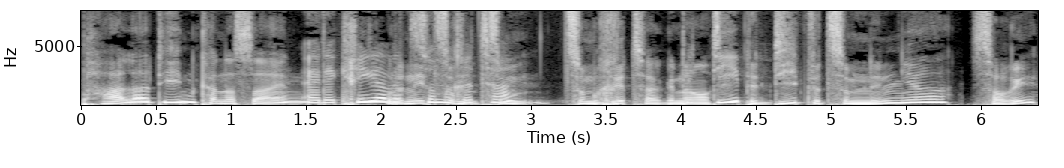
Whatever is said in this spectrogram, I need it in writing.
Paladin, kann das sein? Äh, der Krieger Oder wird nee, zum, zum, Ritter. Zum, zum Ritter, genau. Der Dieb, der Dieb wird zum Ninja. Sorry.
